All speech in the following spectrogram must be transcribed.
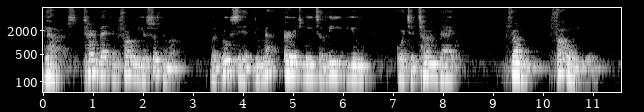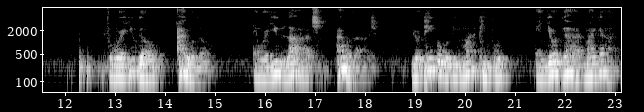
gods. Turn back and follow your sister in law. But Ruth said, Do not urge me to leave you or to turn back from following you. For where you go, I will go. And where you lodge, I will lodge. Your people will be my people, and your God, my God.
